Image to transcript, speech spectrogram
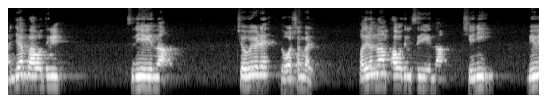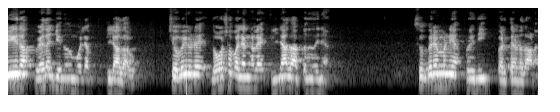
അഞ്ചാം ഭാവത്തിൽ സ്ഥിതി ചെയ്യുന്ന ചൊവ്വയുടെ ദോഷങ്ങൾ പതിനൊന്നാം ഭാവത്തിൽ സ്ഥിതി ചെയ്യുന്ന ശനി വിപരീത വേദം ചെയ്യുന്നത് മൂലം ഇല്ലാതാകും. ചൊവ്വയുടെ ദോഷഫലങ്ങളെ ഇല്ലാതാക്കുന്നതിന് സുബ്രഹ്മണ്യ പ്രീതി വരുത്തേണ്ടതാണ്.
